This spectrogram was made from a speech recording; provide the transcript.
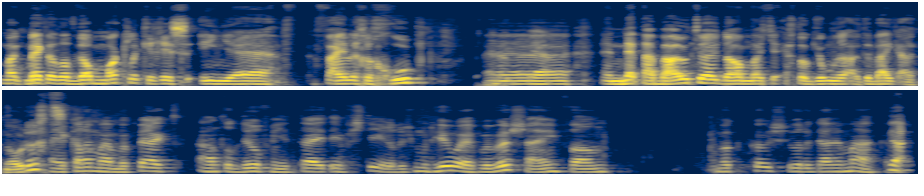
maar ik merk dat dat wel makkelijker is in je veilige groep. En ook, eh, ja. En net daarbuiten dan dat je echt ook jongeren uit de wijk Maar uitnodigt. je kan ook maar een beperkt aantal deel van je tijd investeren. Dus je moet heel erg bewust zijn van welke keuzes wil ik daarin maken. Ja.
